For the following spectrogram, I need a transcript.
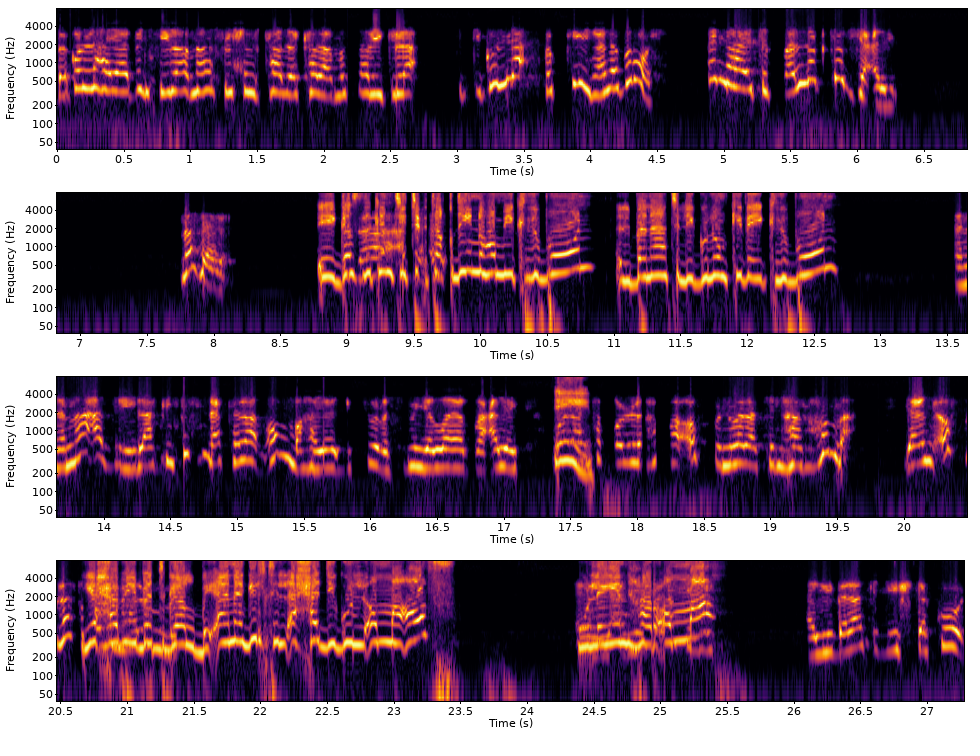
بقول لها يا بنتي لا ما يصلح هذا الكلام الطريق لا. تقول لا فكيني أنا بروح. في النهاية تتطلق ترجع لي. مثلا. إيه قصدك انت تعتقدين انهم يكذبون؟ البنات اللي يقولون كذا يكذبون؟ أنا ما أدري لكن تسمع كلام أمها يا دكتورة سمية الله يرضى عليك. ولا إيه. تقول لهما أف ولا تنهرهما. يعني أف لا يا لهما قلبي أنا قلت لأحد يقول لأمه أوف؟ ولا يعني ينهر أمه؟ اللي بنات اللي يشتكون.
